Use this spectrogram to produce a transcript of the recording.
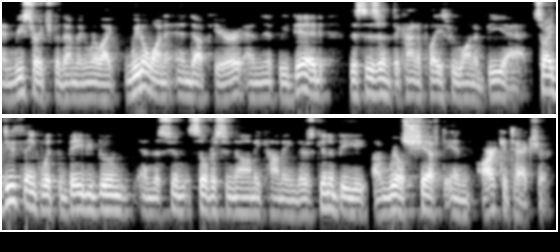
and researched for them and we're like, we don't want to end up here. And if we did, this isn't the kind of place we want to be at. So I do think with the baby boom and the silver tsunami coming, there's going to be a real shift in architecture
